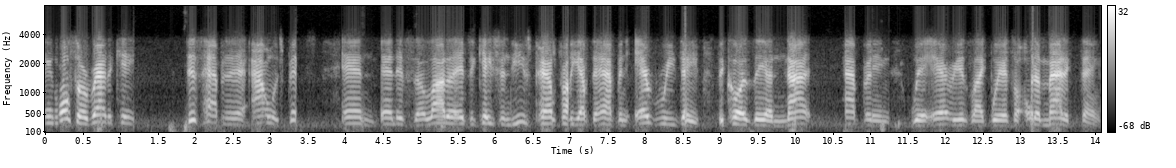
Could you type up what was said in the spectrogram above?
and also eradicate this happening at our expense. And and it's a lot of education. These parents probably have to happen every day because they are not happening where areas like where it's an automatic thing.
